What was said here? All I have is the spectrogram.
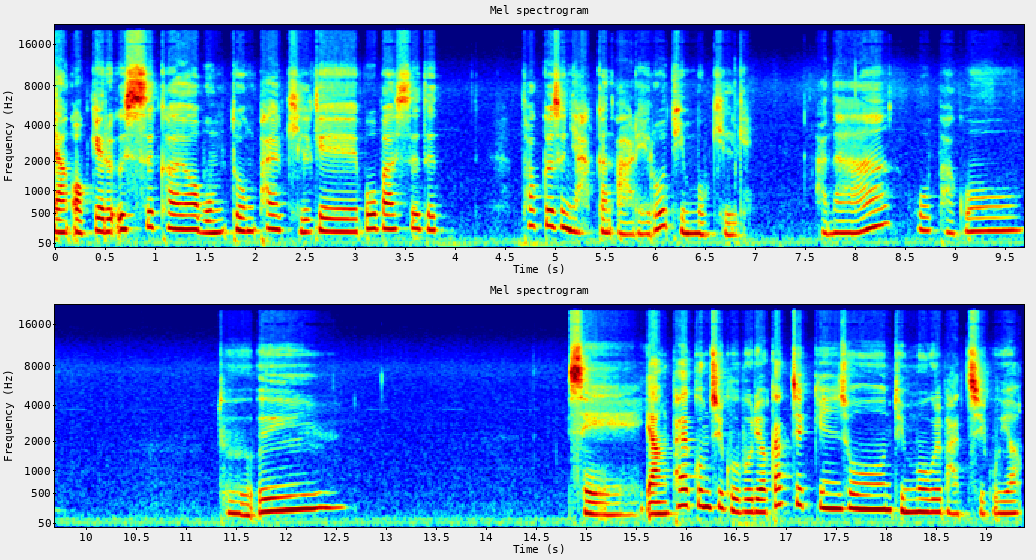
양 어깨를 으쓱하여 몸통 팔 길게 뽑아 쓰듯 턱끝은 약간 아래로 뒷목 길게 하나 호흡하고 둘, 셋. 양 팔꿈치 구부려 깍지 낀 손 뒷목을 받치고요.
